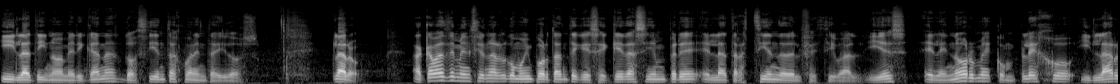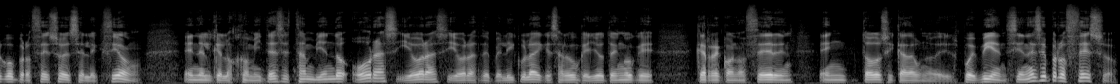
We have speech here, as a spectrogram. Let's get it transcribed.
y latinoamericanas 242. Claro, Acabas de mencionar algo muy importante que se queda siempre en la trastienda del festival y es el enorme, complejo y largo proceso de selección en el que los comités están viendo horas y horas y horas de película y que es algo que yo tengo que, reconocer en, en todos y cada uno de ellos. Pues bien, si en ese proceso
